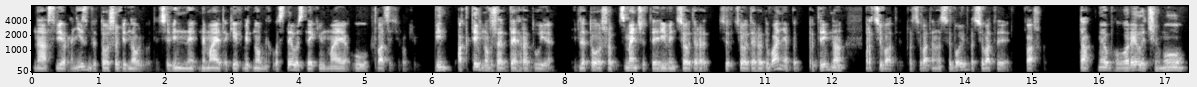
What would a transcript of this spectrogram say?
на свій організм для того, щоб відновлюватися. Він не, не має таких відновних властивостей, як він має у 20 років. Він активно вже деградує. І для того, щоб зменшити рівень цього цього деградування, потрібно працювати, працювати над собою, працювати важко. Так, ми обговорили, чому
